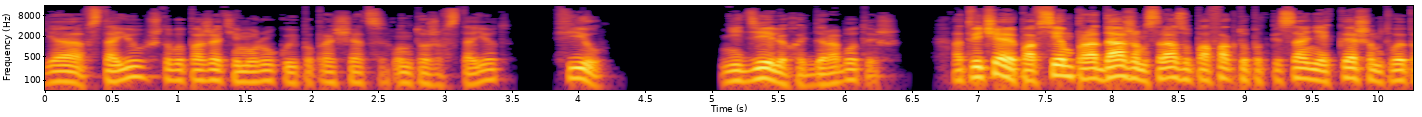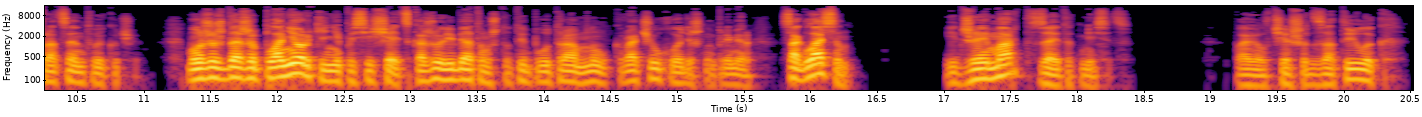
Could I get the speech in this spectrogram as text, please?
Я встаю, чтобы пожать ему руку и попрощаться. Он тоже встает. Фил, неделю хоть доработаешь. Отвечаю, по всем продажам сразу по факту подписания кэшем твой процент выкучу. Можешь даже планерки не посещать. Скажу ребятам, что ты по утрам, ну, к врачу ходишь, например. Согласен? И Джей Март за этот месяц. Павел чешет затылок.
